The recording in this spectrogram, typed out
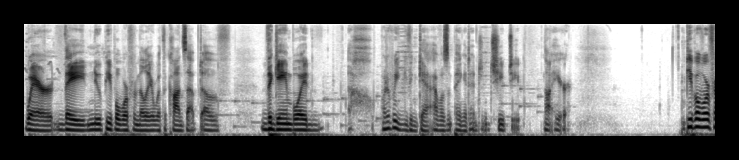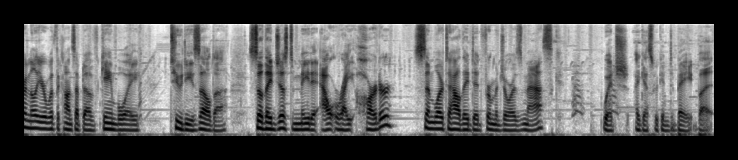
where they knew people were familiar with the concept of the Game Boy. What did we even get? I wasn't paying attention. Cheap, Cheep, not here. People were familiar with the concept of Game Boy 2D Zelda, so they just made it outright harder, similar to how they did for Majora's Mask, which I guess we can debate, but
